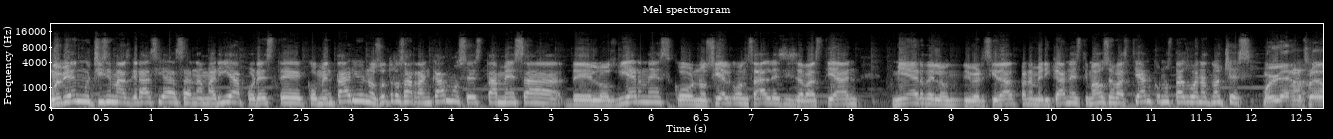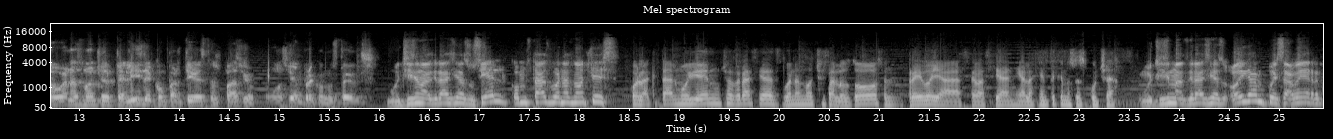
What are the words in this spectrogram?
Muy bien, muchísimas gracias Ana María por este comentario. Y nosotros arrancamos esta mesa de los viernes con Ociel González y Sebastián Mier de la Universidad Panamericana. Estimado Sebastián, ¿cómo estás? Buenas noches. Muy bien, Alfredo, buenas noches. Feliz de compartir este espacio, como siempre, con ustedes. Muchísimas gracias, Uciel. ¿Cómo estás? Buenas noches. Hola, ¿qué tal? Muy bien, muchas gracias. Buenas noches a los dos, Alfredo y a Sebastián y a la gente que nos escucha. Muchísimas gracias. Oigan, pues a ver,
